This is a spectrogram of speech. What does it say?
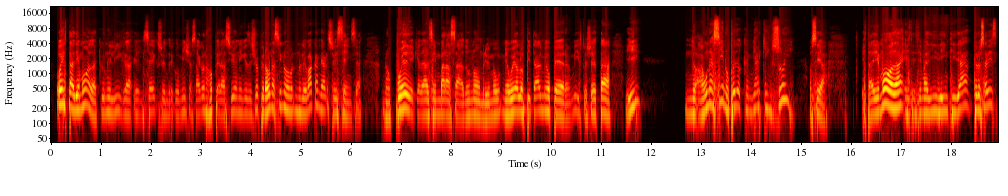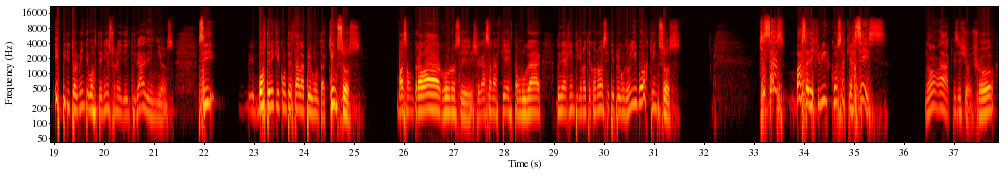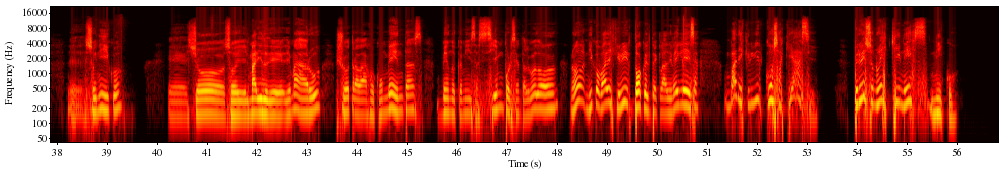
Hoy está de moda que uno elija el sexo, entre comillas, haga una operación y qué sé yo, pero aún así no, no le va a cambiar su esencia. No puede quedarse embarazado un hombre. Me voy al hospital, me operan, listo, ya está. Y no, aún así no puedo cambiar quién soy. O sea, está de moda este tema de identidad, pero sabes, espiritualmente vos tenés una identidad en Dios. Si vos tenés que contestar la pregunta, ¿quién sos? Vas a un trabajo, no sé, llegas a una fiesta, a un lugar donde hay gente que no te conoce y te preguntan, ¿y vos quién sos? Quizás vas a describir cosas que haces, ¿no? Ah, qué sé yo, yo eh, soy Nico, eh, yo soy el marido de, Maru, yo trabajo con ventas, vendo camisas 100% algodón, ¿no? Nico va a describir, toco el teclado en la iglesia, va a describir cosas que hace. Pero eso no es quién es Nico.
